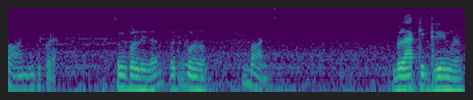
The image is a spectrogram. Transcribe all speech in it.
బాగుంది ఇది కూడా. సింపుల్ డిజైన్ విత్ ఫుల్ బాగుంది. బ్లాక్ గ్రీన్ మ్యామ్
